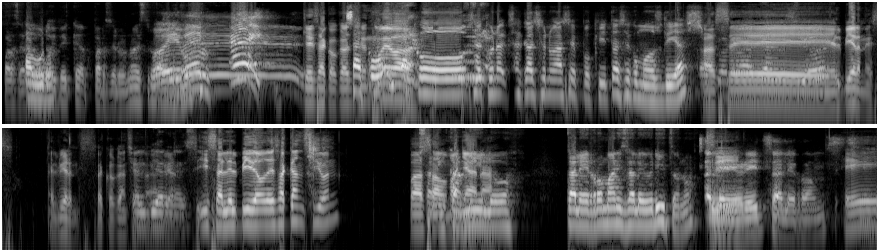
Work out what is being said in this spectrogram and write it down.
Boybeck, parcero nuestro. Boybeck. ¡Ey! Que sacó canción Sacó, nueva sacó, sacó una sacó canción nueva hace poquito, hace como dos días. Hace el viernes. El viernes sacó canción El nueva el viernes. viernes. Y sale el video de esa canción pasado Sale mañana. Camilo, sale Roman y sale Brito, ¿no? Sale Sí. Brit, sale Roms. Eh,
